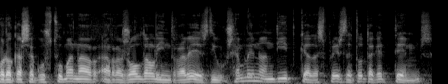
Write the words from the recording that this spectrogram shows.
però que s'acostumen a, a resoldre l'inrevés. Diu, sembla no han dit que després de tot aquest temps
